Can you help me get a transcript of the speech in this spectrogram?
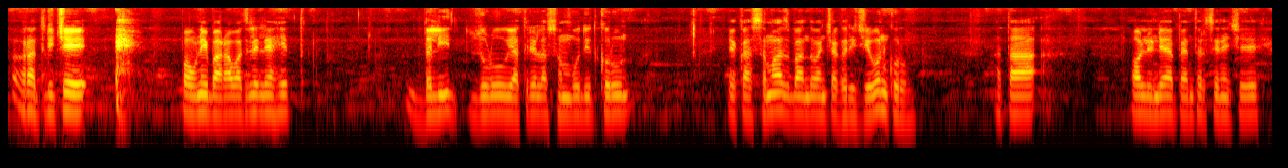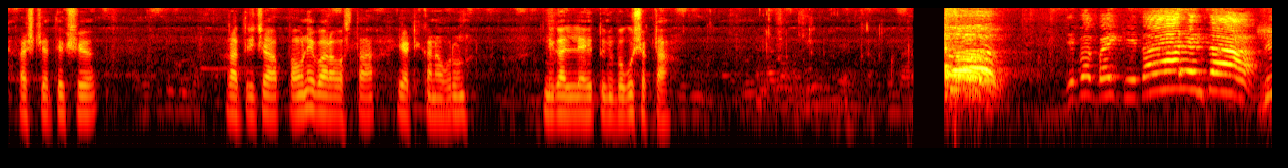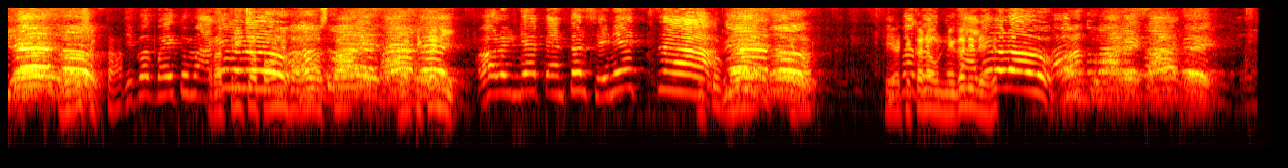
रात्रीचे पावणे बारा वाजलेले आहेत. दलित जोडो यात्रेला संबोधित करून एका समाज बांधवांच्या घरी जेवण करून आता ऑल इंडिया पॅन्थर सेनेचे राष्ट्रीय अध्यक्ष रात्रीच्या पावणे बारा वाजता या ठिकाणावरून निघालेले आहेत. तुम्ही बघू शकता. दीपक भाई केदार यांचा! बघू शकता दीपक भाई तुम रात्रीच्या. पावणे बारा वाजता या ठिकाणी ऑल इंडिया पॅन्थर सेनेचा हे या ठिकाणाहून निघालेले आहेत.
